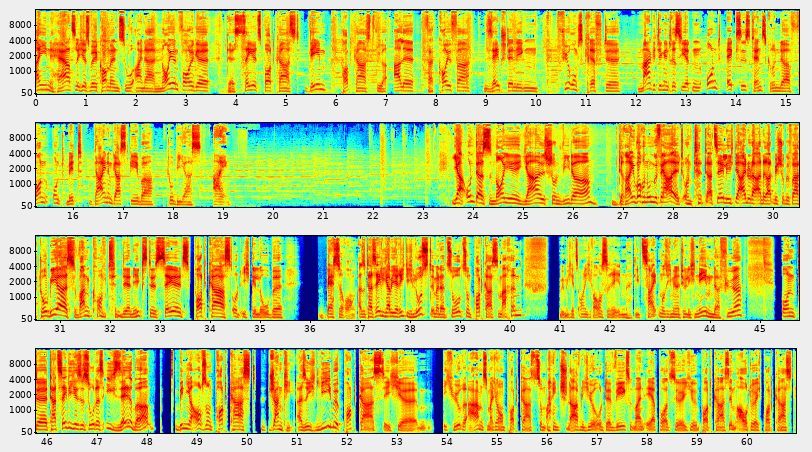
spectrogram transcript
ein herzliches Willkommen zu einer neuen Folge des Sales Podcast, dem Podcast für alle Verkäufer, Selbstständigen, Führungskräfte, Marketinginteressierten und Existenzgründer von und mit deinem Gastgeber Tobias ein. Ja, und das neue Jahr ist schon wieder drei Wochen ungefähr alt und tatsächlich der ein oder andere hat mich schon gefragt, Tobias, wann kommt der nächste Sales Podcast? Und ich gelobe Besserung. Also tatsächlich habe ich ja richtig Lust immer dazu zum Podcast machen. Will mich jetzt auch nicht rausreden. Die Zeit muss ich mir natürlich nehmen dafür. Und äh, tatsächlich ist es so, dass ich selber bin ja auch so ein Podcast-Junkie. Also ich liebe Podcasts. Ich äh, ich höre abends manchmal auch einen Podcast zum Einschlafen. Ich höre unterwegs mit meinen AirPods, höre ich Podcasts, im Auto höre ich Podcasts.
